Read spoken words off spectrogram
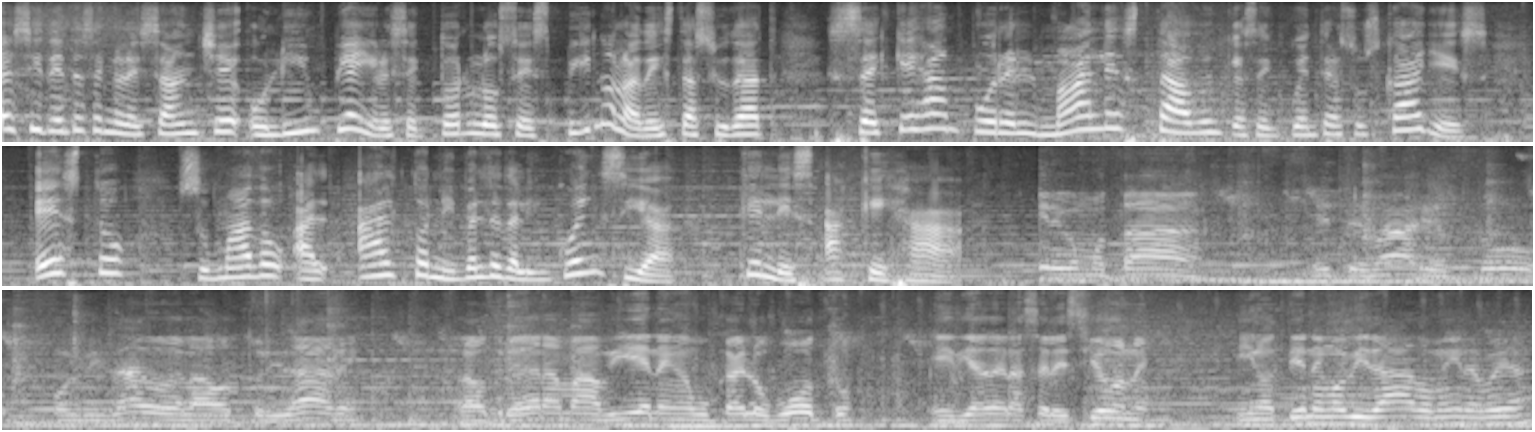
Residentes en el Sánchez Olimpia y el sector Los Espínola de esta ciudad se quejan por el mal estado en que se encuentran sus calles. Esto sumado al alto nivel de delincuencia que les aqueja. Mire cómo está este barrio todo olvidado de las autoridades. Las autoridades nada más vienen a buscar los votos el día de las elecciones y nos tienen olvidado, mire, vean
